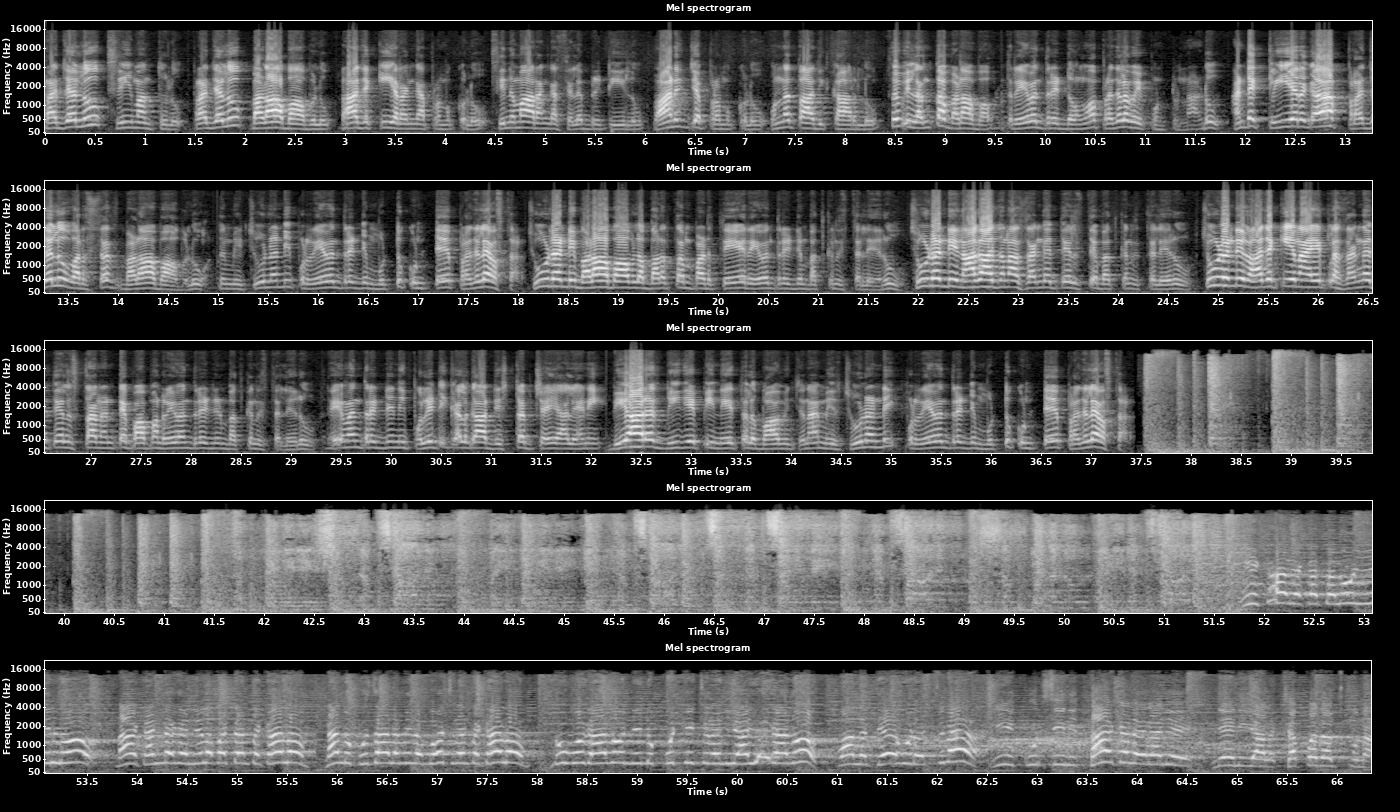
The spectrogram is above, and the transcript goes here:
ప్రజలు శ్రీమంతులు ప్రజలు బడాబాబులు రాజకీయ రంగ ప్రముఖులు సినిమా రంగ సెలబ్రిటీలు వాణిజ్య ప్రముఖులు ఉన్నతాధికారులు. సో వీళ్ళంతా బడాబాబులు. రేవంత్ రెడ్డి ఏమో ప్రజల వైపు ఉంటున్నాడు. అంటే క్లియర్గా ప్రజలు వర్సెస్ బడాబాబులు. మీరు చూడండి ఇప్పుడు రేవంత్ రెడ్డి ముట్టుకుంటే ప్రజలే వస్తారు. చూడండి బడాబాబుల భరతం పడితే రేవంత్ రెడ్డిని బతకనిస్తలేరు. చూడండి నాగార్జున సంగతి తెలిస్తే బతకనిస్తలేరు. చూడండి రాజకీయ నాయకుల సంగతి తెలుస్తానంటే పాపం రేవంత్ రెడ్డిని బతకనిస్తలేరు. రేవంత్ రెడ్డి రెడ్డిని పొలిటికల్గా డిస్టర్బ్ చేయాలి అని బీఆర్ఎస్ బీజేపీ నేతలు భావించినా మీరు చూడండి ఇప్పుడు రేవంత్ రెడ్డి ముట్టుకుంటే ప్రజలే వస్తారు. కార్యకర్తలు ఇల్లు నా కండగా నిలబడ్డంత కాలం నన్ను భుజాల మీద మోచినంత కాలం నువ్వు కాదు నిన్ను పుట్టించిన నీ అయ్య కాదు వాళ్ళ దేవుడు వచ్చినా ఈ కుర్చీని తాకలేరని నేను ఇవాళ చెప్పదలుచుకున్నా.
